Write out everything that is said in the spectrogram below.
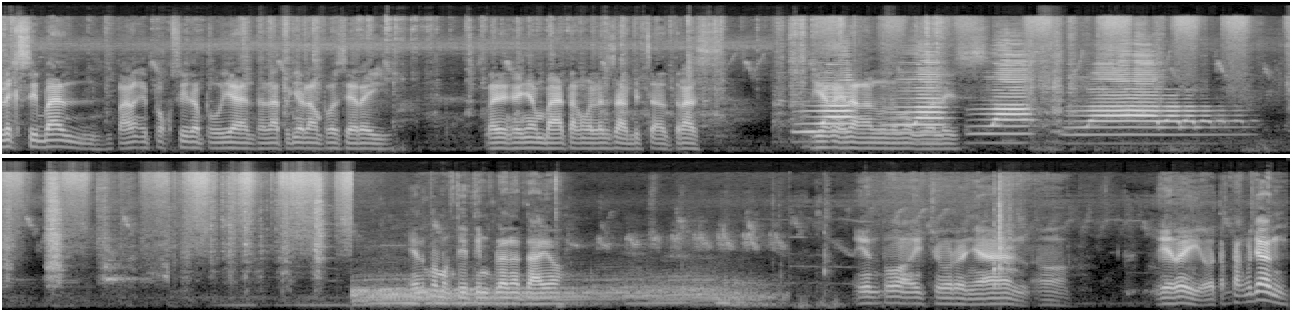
flexiband, parang epoxy na po yan. Hanapin nyo lang po si Ray. Kaya kanyang batang walang sabit sa atras. Hindi kailangan mo na magwalis. Yan po, magtitimpla na tayo. Ayan po ang itsura niyan. Oh. Okay, Ray. O, taktak mo dyan.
